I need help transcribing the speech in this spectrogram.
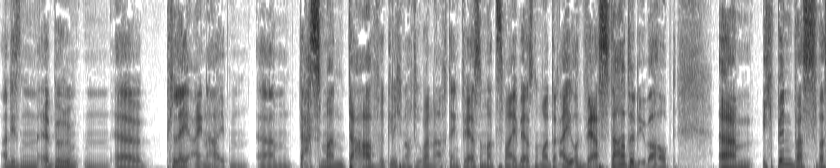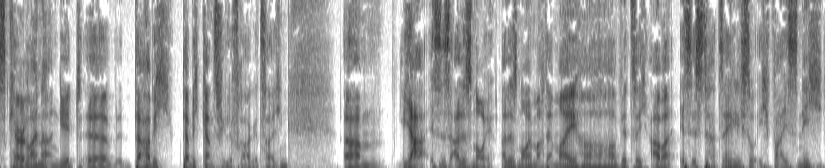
an diesen äh, berühmten äh, Play-Einheiten, ähm, dass man da wirklich noch drüber nachdenkt, wer ist Nummer 2, wer ist Nummer 3 und wer startet überhaupt. Ähm, ich bin, was, was Carolina angeht, äh, da habe ich, hab ich ganz viele Fragezeichen. Ähm, ja, es ist alles neu. Alles neu macht der Mai, hahaha, witzig, aber es ist tatsächlich so. Ich weiß nicht,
